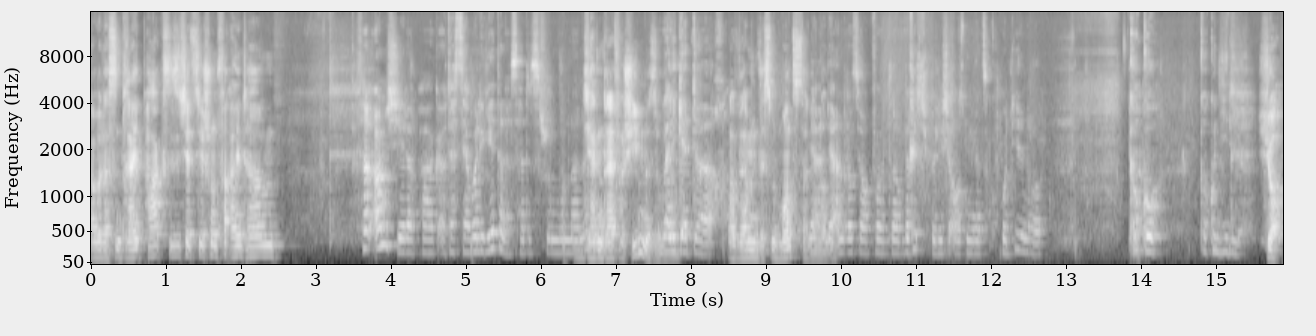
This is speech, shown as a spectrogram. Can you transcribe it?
Aber das sind drei Parks, die sich jetzt hier schon vereint haben. Das hat auch nicht jeder Park. Aber dass der Alligator das hat, ist schon ein Wunder, Die ne? hatten drei verschiedene sogar. Alligator. Aber wir haben das mit Monster Ja, genommen. der andere ist ja auch sah richtig billig aus mit den ganzen Krokodilen drauf. Kroko. Krokodile. Ja,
